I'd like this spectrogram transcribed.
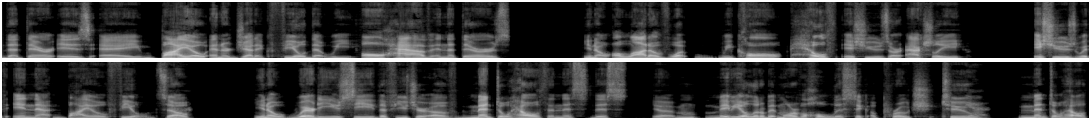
that there is a bioenergetic field that we all have, and that there's, you know, a lot of what we call health issues are actually issues within that bio field. So, you know, where do you see the future of mental health and this, this, uh, maybe a little bit more of a holistic approach to yeah. mental health?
